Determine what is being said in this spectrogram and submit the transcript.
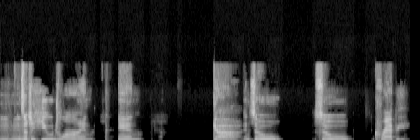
Mhm. It's such a huge line, and God, and so so crappy.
